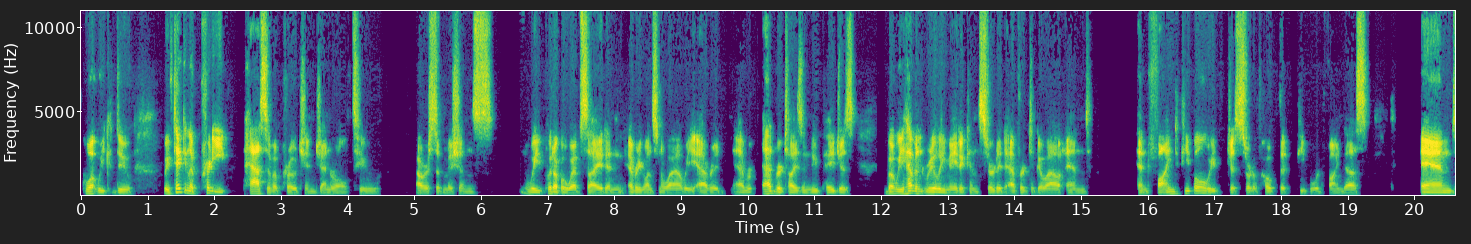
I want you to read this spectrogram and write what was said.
what we could do. We've taken a pretty passive approach in general to our submissions. We put up a website, and every once in a while we average, adver- advertise in NewPages, but we haven't really made a concerted effort to go out and and find people. We just sort of hoped that people would find us. And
